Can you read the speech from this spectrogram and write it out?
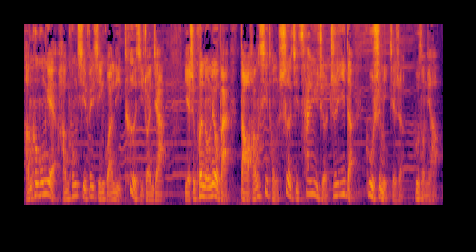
航空工业航空器飞行管理特级专家，也是昆龙六百导航系统设计参与者之一的顾世敏先生。顾总你好。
